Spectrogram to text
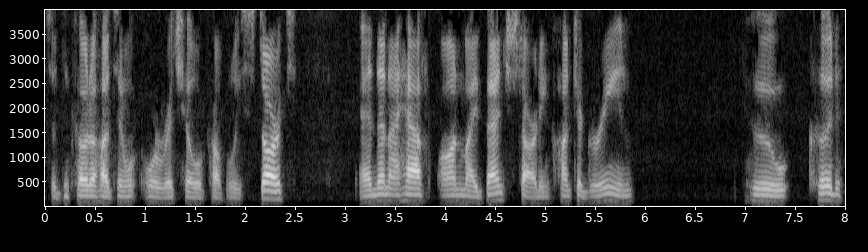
So Dakota Hudson or Rich Hill will probably start. And then I have on my bench starting Hunter Greene, who could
